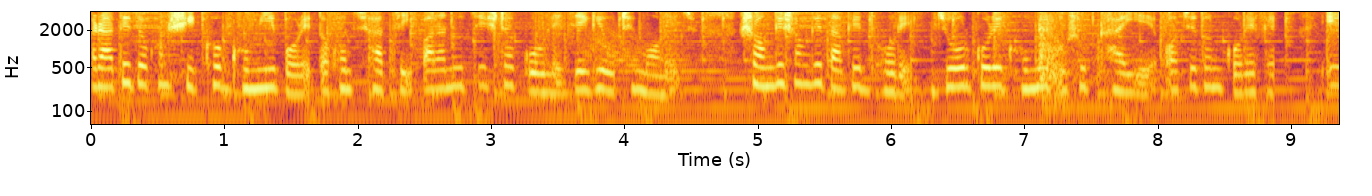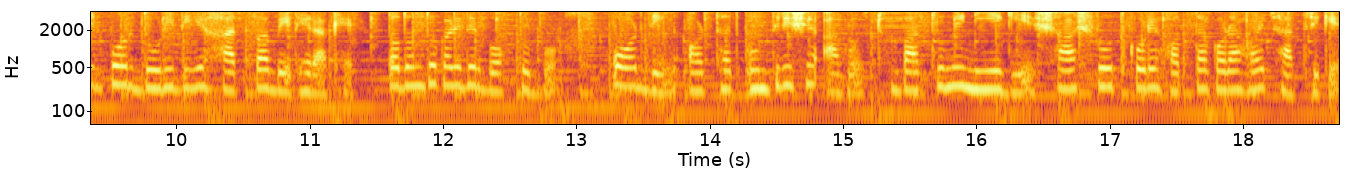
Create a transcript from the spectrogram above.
রাতে যখন শিক্ষক ঘুমিয়ে পড়ে, তখন ছাত্রী পালানোর চেষ্টা করলে জেগে ওঠে মনোজ। সঙ্গে সঙ্গে তাকে ধরে জোর করে ঘুমের ওষুধ খাইয়ে অচেতন করে ফেলে। এরপর দড়ি দিয়ে হাত পা বেঁধে রাখে। তদন্তকারীদের বক্তব্য, পরদিন, অর্থাৎ উনত্রিশে আগস্ট, বাথরুমে নিয়ে গিয়ে শ্বাসরোধ করে হত্যা করা হয় ছাত্রীকে।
